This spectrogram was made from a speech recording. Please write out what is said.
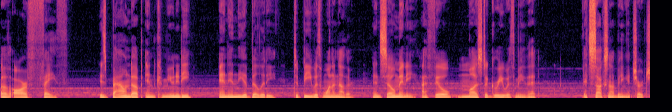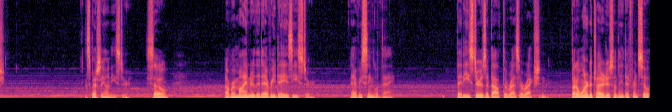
of our faith is bound up in community and in the ability to be with one another. And so many, I feel, must agree with me that it sucks not being at church, especially on Easter. So, a reminder that every day is Easter, every single day. That Easter is about the resurrection. But I wanted to try to do something different. So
